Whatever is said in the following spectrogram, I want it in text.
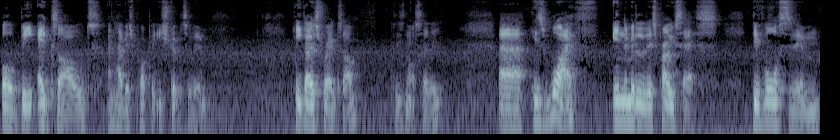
or be exiled and have his property stripped of him. He goes for exile because he's not silly. Uh, his wife, in the middle of this process, divorces him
